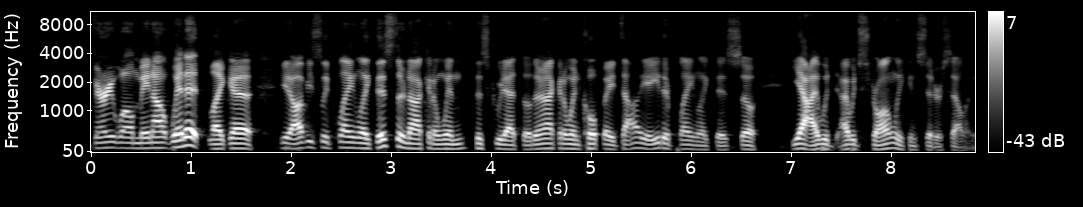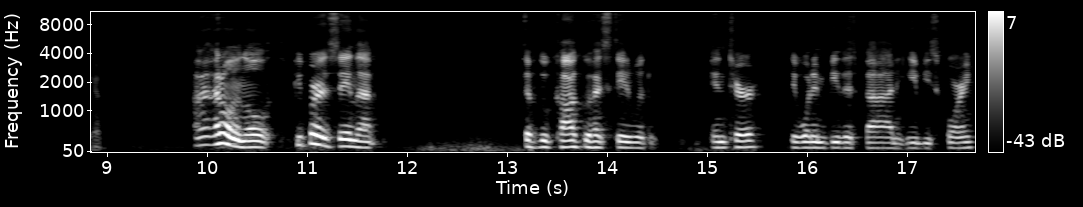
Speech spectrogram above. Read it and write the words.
very well may not win it. Like, uh, you know, obviously playing like this, they're not going to win the Scudetto. They're not going to win Coppa Italia either playing like this. So, yeah, I would, I would strongly consider selling him. I, I don't know. People are saying that if Lukaku had stayed with Inter, they wouldn't be this bad. And he'd be scoring.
